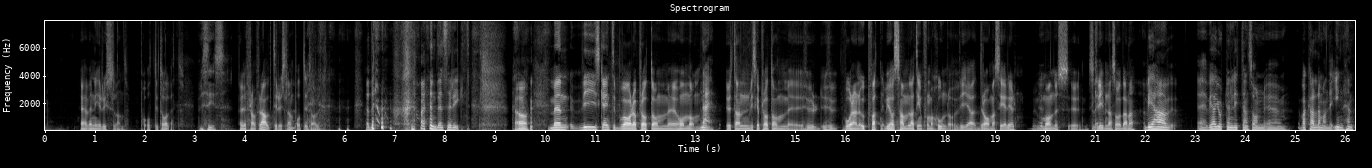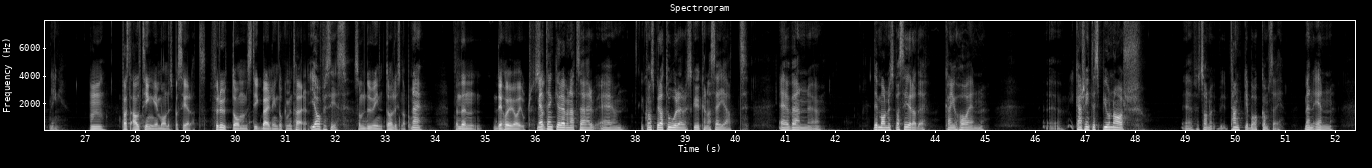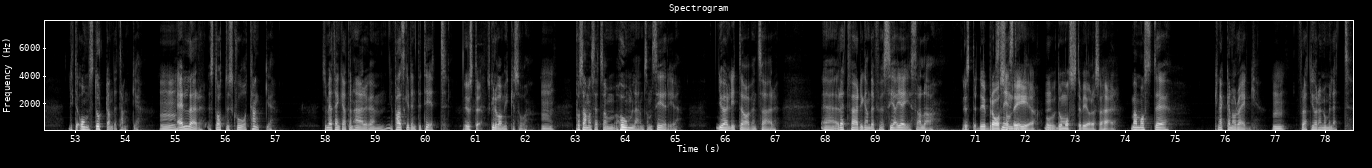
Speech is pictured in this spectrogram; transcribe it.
även i Ryssland på 80-talet. precis. Eller framförallt i Ryssland på 80-talet. Ja, det, det var händelserikt. Ja, men vi ska inte bara prata om eh, honom, Nej, utan vi ska prata om eh, hur, hur våran uppfattning, vi har samlat information då via dramaserier, manusskrivna sådana. vi har, eh, vi har gjort en liten sån, eh, vad kallar man det, inhämtning. Mm. Fast allting är manusbaserat, förutom Stig Bergling-dokumentären, Ja, precis. som du inte har lyssnat på. Nej, Men den, det har ju jag gjort. men jag Så, tänker även att så här, eh, konspiratorer skulle kunna säga att även eh, det manusbaserade kan ju ha en, eh, kanske inte spionage, eh, sån tanke bakom sig, men en lite omstörtande tanke. mm. Eller status quo-tanke. Som jag tänker att den här um, falsk identitet Just det. skulle vara mycket så. Mm. På samma sätt som Homeland som serie gör lite av en så här eh, rättfärdigande för CIAs alla. Just det. Det är bra som Snedsteg. det är. Och Mm. då måste vi göra så här. Man måste knäcka några ägg Mm. för att göra en omelett.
